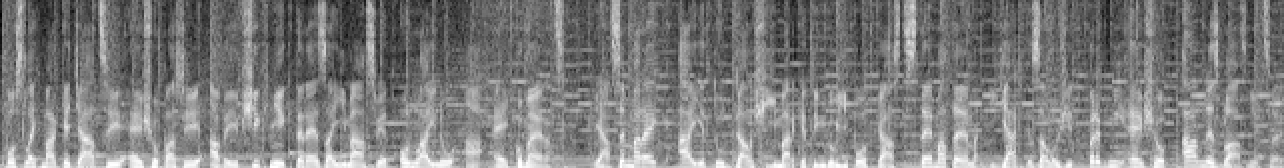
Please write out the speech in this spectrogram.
poslech marketáci, e-shopaři a vy všichni, které zajímá svět onlineu a e-commerce. Já jsem Marek a je tu další marketingový podcast s tématem, jak založit první e-shop a nezbláznit se.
